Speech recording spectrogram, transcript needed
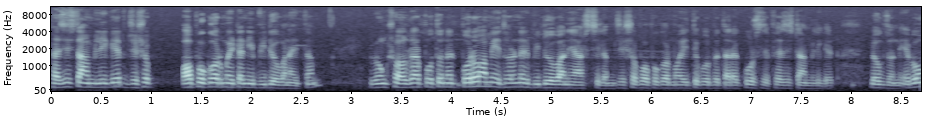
ফ্যাসিস্ট আওয়ামী লীগের যেসব অপকর্ম এটা নিয়ে ভিডিও বানাইতাম, এবং সরকার পতনের পরেও আমি এই ধরনের ভিডিও বানিয়ে আসছিলাম, যেসব অপকর্ম ইতিপূর্বে তারা করছে ফ্যাসিস্ট আওয়ামী লীগের লোকজন। এবং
